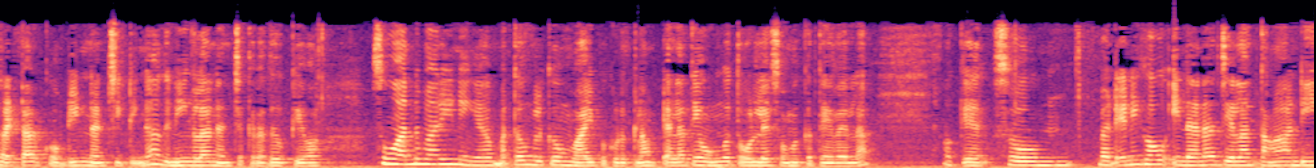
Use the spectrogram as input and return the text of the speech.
கரெக்டாக இருக்கும் அப்படின்னு நினச்சிக்கிட்டிங்கன்னா அது நீங்களாக நினச்சிக்கிறது ஓகேவா ஸோ அந்த மாதிரி நீங்கள் மற்றவங்களுக்கும் வாய்ப்பு கொடுக்கலாம். எல்லாத்தையும் உங்கள் தோல்லே சுமக்க தேவையில்லை. ஓகே ஸோ பட் எனிகோ இந்த எனர்ஜியெல்லாம் தாண்டி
